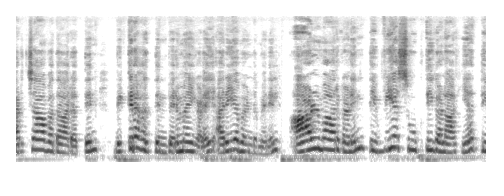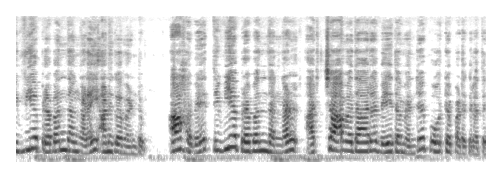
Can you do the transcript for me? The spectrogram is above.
அர்ச்சாவதாரத்தின் விக்கிரகத்தின் பெருமைகளை அறிய வேண்டுமெனில் ஆழ்வார்களின் திவ்ய சூக்திகளாகிய திவ்ய பிரபந்தங்களை அணுக வேண்டும். ஆகவே திவ்ய பிரபந்தங்கள் அர்ச்சாவதார வேதம் என்று போற்றப்படுகிறது.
